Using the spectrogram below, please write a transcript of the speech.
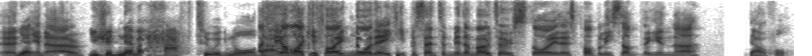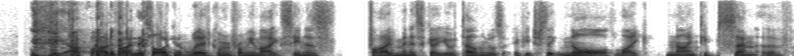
and Yeah, you know. you should never have to ignore that I feel like if I ignored eighty percent of Minamoto's story, there's probably something in there. doubtful See, I, I find this argument weird coming from you, Mike, seeing as five minutes ago you were telling us if you just ignored like 90% of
